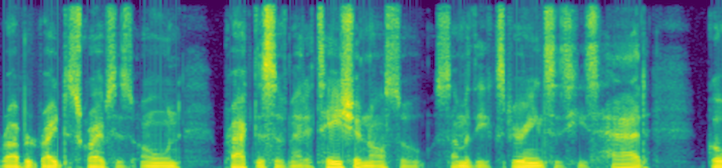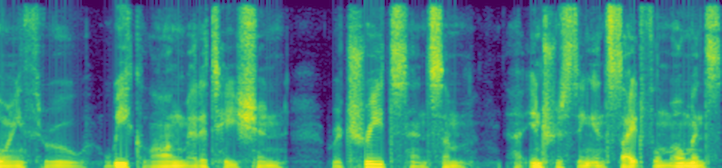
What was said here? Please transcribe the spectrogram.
Robert Wright describes his own practice of meditation also some of the experiences he's had going through week long meditation retreats and some uh, interesting, insightful moments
